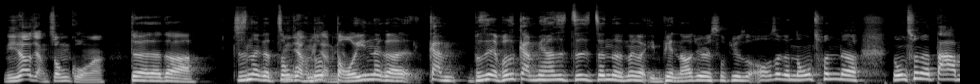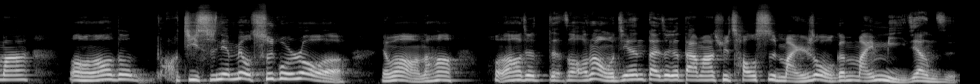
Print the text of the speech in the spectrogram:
你要讲中国吗？对对对啊，就是那个中国很多抖音那个干，不是也不是干片，它是真真的那个影片，然后就会说，比如说哦，这个农村的农村的大妈哦，然后都几十年没有吃过肉了，有没有？然后。然后就哦，那我们今天带这个大妈去超市买肉跟买米这样子，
